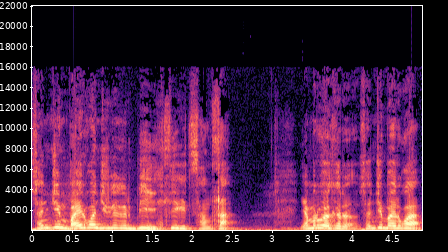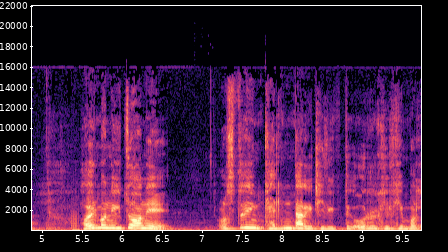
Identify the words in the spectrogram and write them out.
Санжин Баяргаан жиргээгээр би эхлэе гэж саналаа. Ямар вэ гэхээр Санжин Баяргаа 2100 оны улс төрийн календар гэж хэлэгддэг. Өөрөөр хэлэх юм бол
